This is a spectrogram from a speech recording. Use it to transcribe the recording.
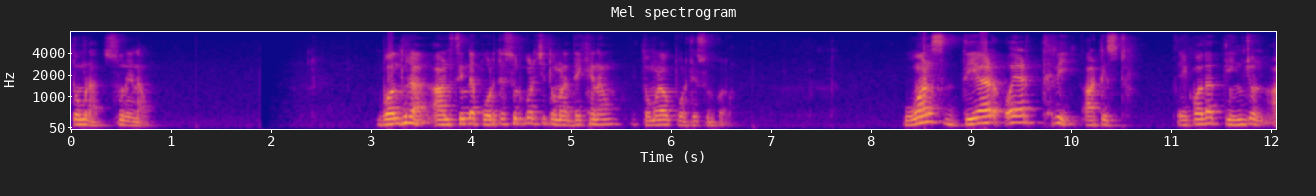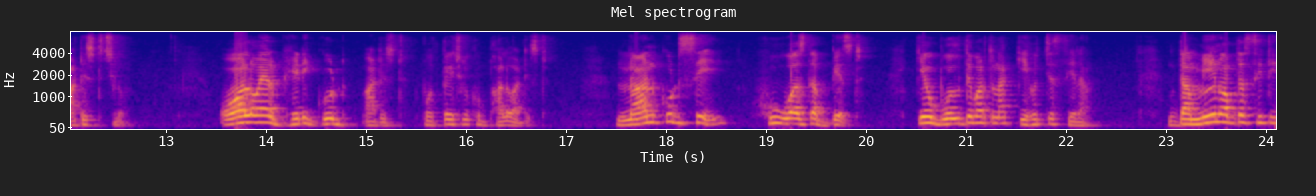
তোমরা শুনে নাও। বন্ধুরা আনসিনটা পড়তে শুরু করছি, তোমরা দেখে নাও, তোমরাও পড়তে শুরু করো। Once there were three artist একদা তিনজন আর্টিস্ট ছিল। All were very good artist প্রত্যেকে ছিল খুব ভালো artist none could say who was the best কেউ বলতে পারতো না কে হচ্ছে সেরা। The men of the city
